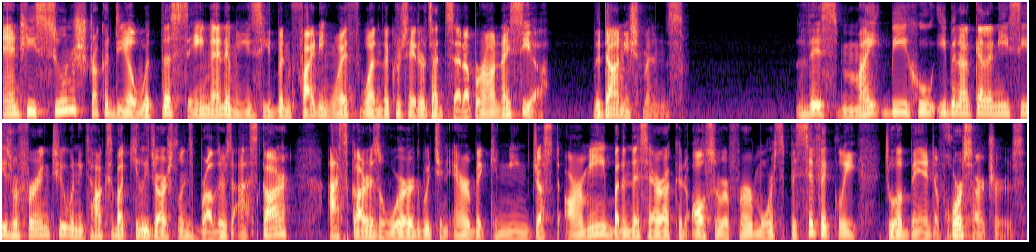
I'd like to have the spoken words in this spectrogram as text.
and he soon struck a deal with the same enemies he'd been fighting with when the Crusaders had set up around Nicaea the Danishmends. This might be who Ibn al-Qalanisi is referring to when he talks about Kilij Arslan's brothers Askar. Askar is a word which in Arabic can mean just army, but in this era could also refer more specifically to a band of horse archers.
